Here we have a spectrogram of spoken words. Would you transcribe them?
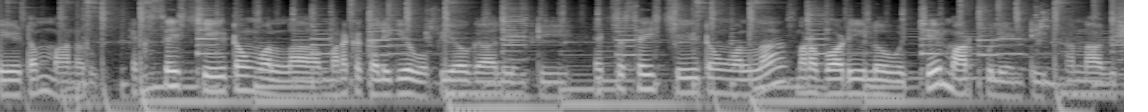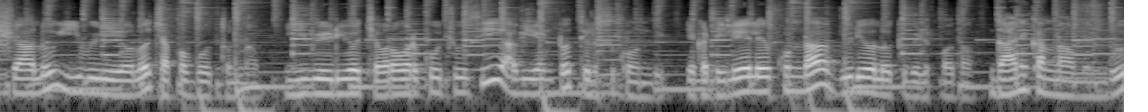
చేయటం మానరు. ఎక్సర్సైజ్ చేయటం వల్ల మనకు కలిగే ఉపయోగాలు ఏంటి? ఎక్సర్సైజ్ చేయటం వల్ల మన బాడీలో వచ్చే మార్పులు ఏంటి? అన్న విషయాలు ఈ వీడియోలో చెప్పబోతున్నాం. ఈ వీడియో చివరి వరకు చూసి అవి ఏంటో తెలుసుకోండి. ఇక డిలే లేకుండా వీడియోలోకి వెళ్ళిపోదాం. దానికన్నా ముందు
